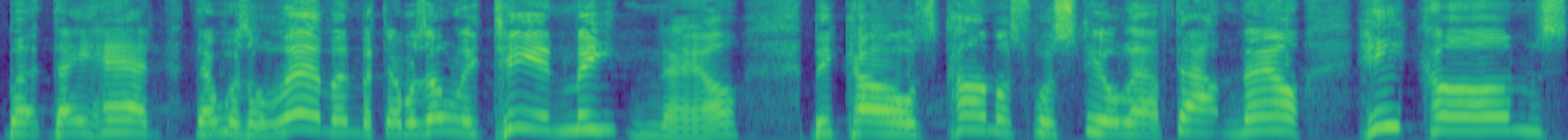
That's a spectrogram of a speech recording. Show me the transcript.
But they had, there was 11, but there was only 10 meeting now because Thomas was still left out. Now he comes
